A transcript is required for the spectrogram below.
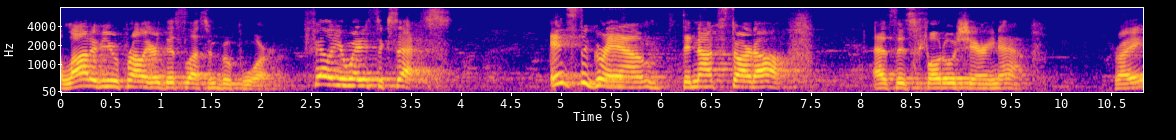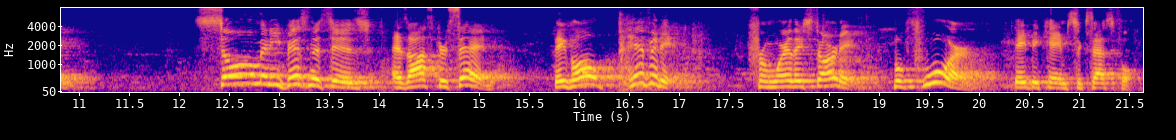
a lot of you have probably heard this lesson before failure way to success. Instagram did not start off as this photo sharing app, right? So many businesses, as Oscar said, they've all pivoted from where they started before they became successful.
